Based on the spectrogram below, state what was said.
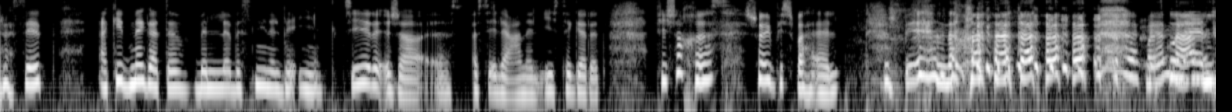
دراسات أكيد نيجاتيف بالسنين الباقيين. كتير إجا أسئلة عن الاي سيجارت في شخص شوي بيشبه إل. بيقول تكون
